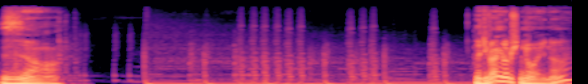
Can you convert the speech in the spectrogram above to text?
So. So, die waren, glaube ich, neu, ne?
